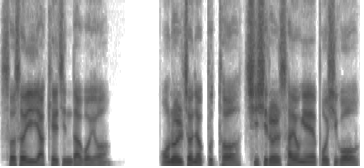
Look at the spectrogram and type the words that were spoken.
서서히 약해진다고요. 오늘 저녁부터 치실을 사용해 보시고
